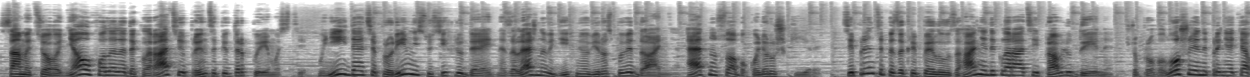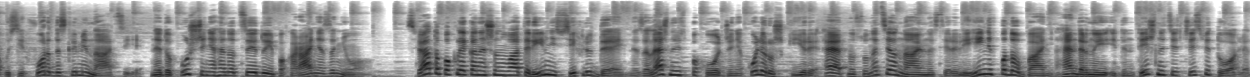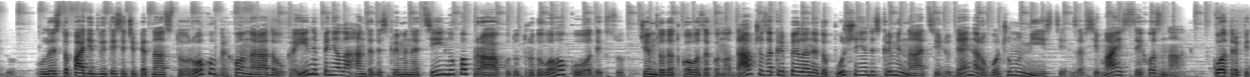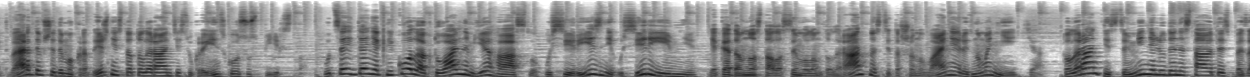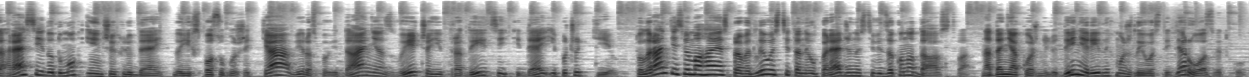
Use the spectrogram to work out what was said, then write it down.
Саме цього дня ухвалили Декларацію принципів терпимості. У ній йдеться про рівність усіх людей, незалежно від їхнього віросповідання, етносу або кольору шкіри. Ці принципи закріпили у загальній декларації прав людини, що проголошує неприйняття усіх форм дискримінації, недопущення геноциду і покарання за нього. Свято покликане шанувати рівність всіх людей, незалежно від походження, кольору шкіри, етносу, національності, релігійних вподобань, гендерної ідентичності чи світогляду. У листопаді 2015 року Верховна Рада України прийняла антидискримінаційну поправку до Трудового кодексу, чим додатково законодавчо закріпила недопущення дискримінації людей на робочому місці за всіма із цих ознак вкотре підтвердивши демократичність та толерантність українського суспільства. У цей день, як ніколи, актуальним є гасло Усі різні, усі рівні, яке давно стало символом толерантності та шанування і різноманіття. Толерантність це вміння людини ставитись без агресії до думок інших людей, до їх способу життя, віросповідання, звичаїв, традицій, ідей і почуттів. Толерантність вимагає справедливості та неупередженості від законодавства, надання кожній людині рівних можливостей для розвитку.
